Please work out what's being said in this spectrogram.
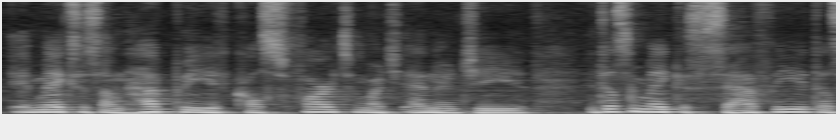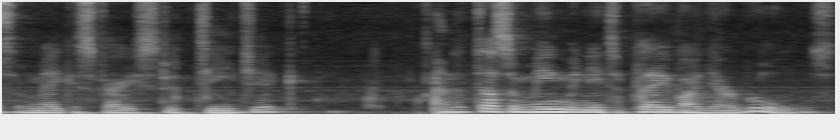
it makes us unhappy, it costs far too much energy, it doesn't make us savvy, it doesn't make us very strategic, and it doesn't mean we need to play by their rules.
